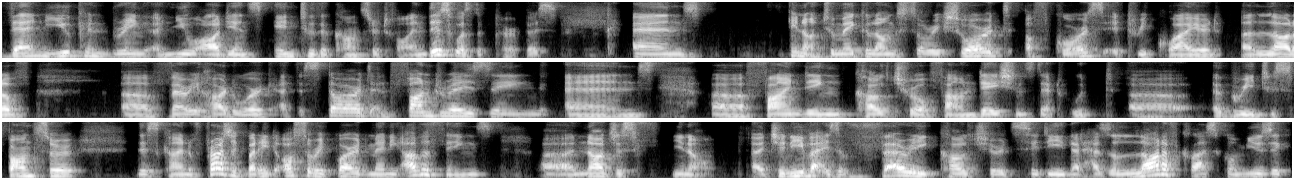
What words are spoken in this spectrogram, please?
Then you can bring a new audience into the concert hall. And this was the purpose. And you know, to make a long story short, of course, it required a lot of uh, very hard work at the start and fundraising and uh, finding cultural foundations that would uh, agree to sponsor this kind of project. But it also required many other things, uh, not just, you know, uh, Geneva is a very cultured city that has a lot of classical music,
